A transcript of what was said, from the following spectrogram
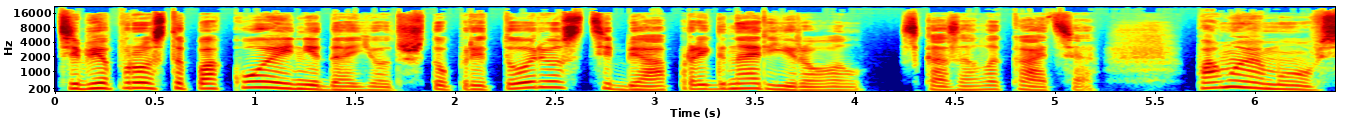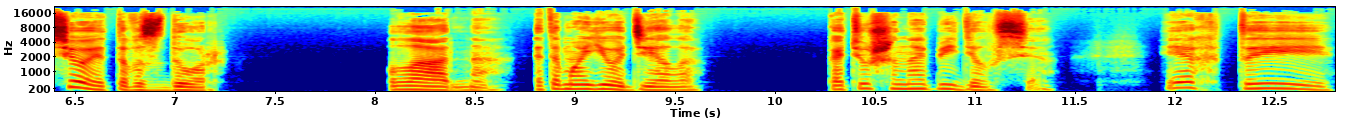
Тебе просто покоя не дает, что Приториус тебя проигнорировал сказала Катя. «По-моему, все это вздор». «Ладно, это мое дело». Катюшин обиделся. «Эх ты,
